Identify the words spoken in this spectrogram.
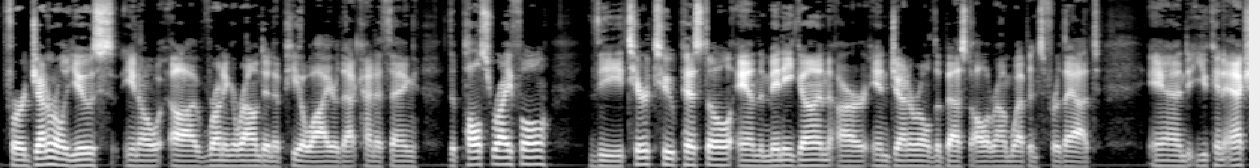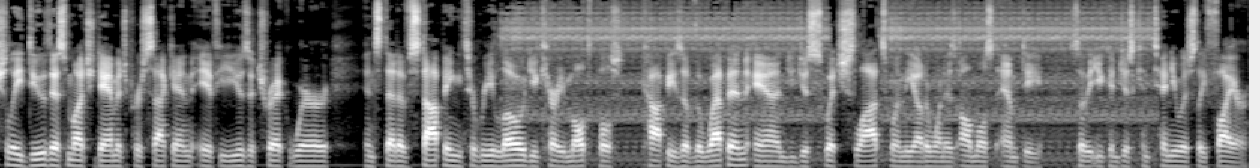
For general use, you know, uh, running around in a POI or that kind of thing, the pulse rifle, the tier 2 pistol, and the minigun are in general the best all around weapons for that. And you can actually do this much damage per second if you use a trick where Instead of stopping to reload, you carry multiple copies of the weapon and you just switch slots when the other one is almost empty so that you can just continuously fire.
